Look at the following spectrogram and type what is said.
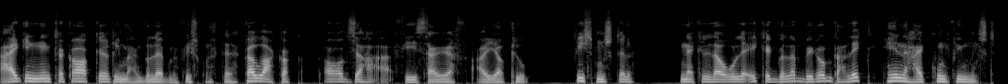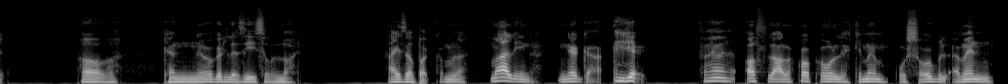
عادي إن أنت تقعد ترغي مع الدولاب مفيش مشكلة. طلع طاقتك اقعد زعق فيه صرخ عيط له مفيش مشكلة. إنك لو لقيت الدولاب بيرد عليك هنا هيكون في مشكلة. آه كان راجل لذيذ والله. عايز أبقى اكملها ما علينا نرجع. فاصل العلاقات هو الاهتمام والشعور بالامان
